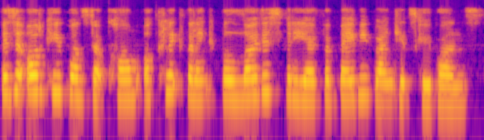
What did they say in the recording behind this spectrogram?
Visit oddcoupons.com or click the link below this video for baby blankets coupons.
